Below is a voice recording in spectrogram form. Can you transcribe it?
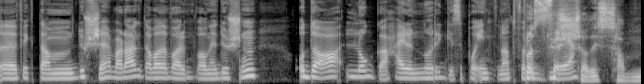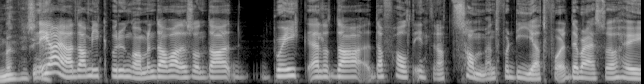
eh, fikk de dusje hver dag. Da var det varmt vann i dusjen. Og da logga hele Norge seg på internett for, For å se. dusja de sammen, jeg. Ja, ja, de gikk på rundgang, men da var det sånn Da, break, eller da, da falt internett sammen fordi at for, det ble så høy,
